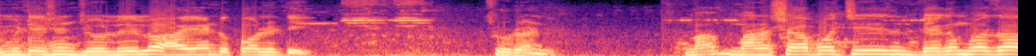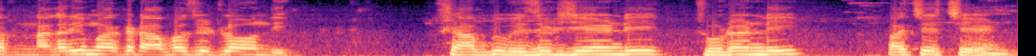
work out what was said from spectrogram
ఇమిటేషన్ జ్యువెలరీలో హై అండ్ క్వాలిటీ చూడండి. మన షాప్ వచ్చి బేగం బజార్ నగరీ మార్కెట్ ఆపోజిట్లో ఉంది. షాప్కి విజిట్ చేయండి చూడండి పర్చేస్ చేయండి.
